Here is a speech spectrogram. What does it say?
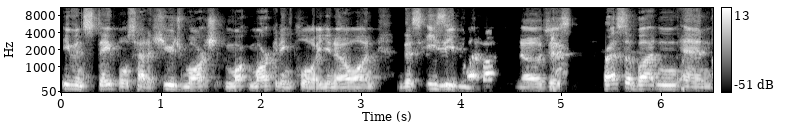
even Staples had a huge march, mar- marketing ploy, you know, on this easy button. You know, just press a button and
